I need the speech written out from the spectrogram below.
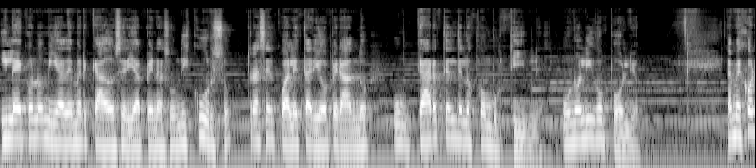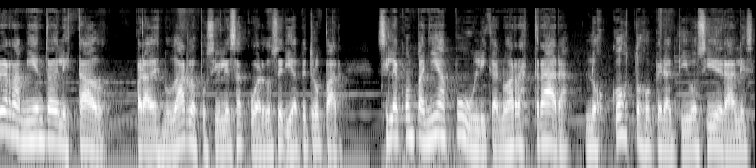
y la economía de mercado sería apenas un discurso tras el cual estaría operando un cártel de los combustibles, un oligopolio. La mejor herramienta del Estado para desnudar los posibles acuerdos sería Petropar si la compañía pública no arrastrara los costos operativos siderales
